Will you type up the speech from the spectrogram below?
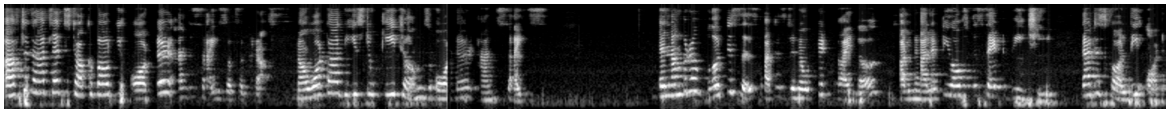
After that, let's talk about the order and the size of a graph. Now, what are these two key terms, order and size? The number of vertices that is denoted by the cardinality of the set VG, that is called the order,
